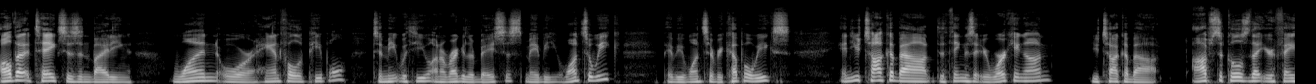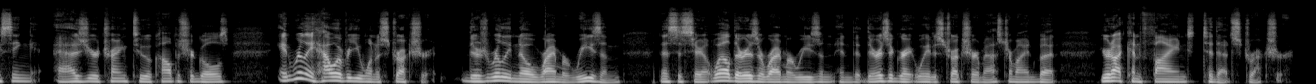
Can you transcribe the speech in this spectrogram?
All that it takes is inviting one or a handful of people to meet with you on a regular basis, maybe once a week, maybe once every couple weeks. And you talk about the things that you're working on. You talk about obstacles that you're facing as you're trying to accomplish your goals, and really however you want to structure it. There's really no rhyme or reason necessarily. Well, there is a rhyme or reason, and that there is a great way to structure a mastermind, but you're not confined to that structure.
